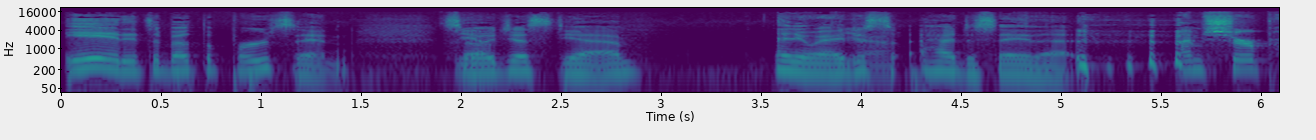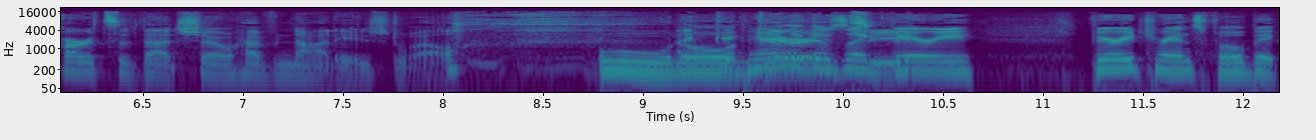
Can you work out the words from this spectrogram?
it. It's about the person. So Yeah. just yeah. Anyway, I just had to say that. I'm sure parts of that show have not aged well. Oh no! Apparently, there's like very, very transphobic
